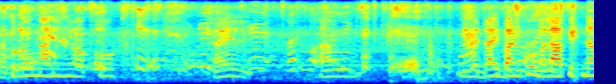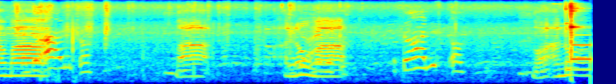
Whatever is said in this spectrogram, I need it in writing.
matulungan ninyo ako dahil ang dinadrivean ko malapit na ma ma ano ma ma ano ang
